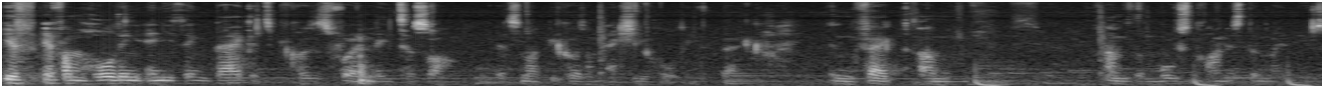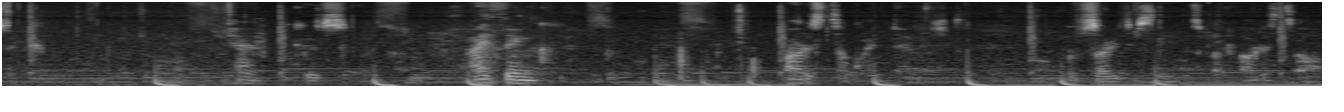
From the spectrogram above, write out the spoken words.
if if I'm holding anything back, it's because it's for a later song. It's not because I'm actually holding it back. In fact, um, I'm the most honest in my music. Yeah, because I think artists are quite damaged. I'm sorry to say this, but artists are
